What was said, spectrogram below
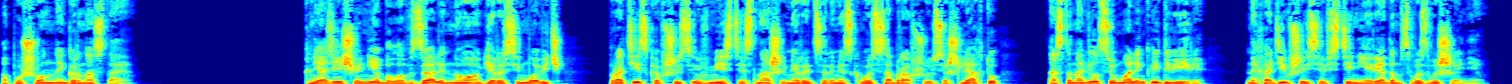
опушенный горностаем. Князя еще не было в зале, но Герасимович, протискавшись вместе с нашими рыцарями сквозь собравшуюся шляхту, остановился у маленькой двери, находившейся в стене рядом с возвышением.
